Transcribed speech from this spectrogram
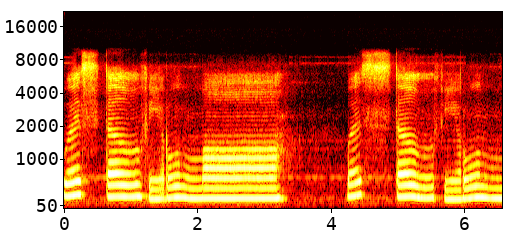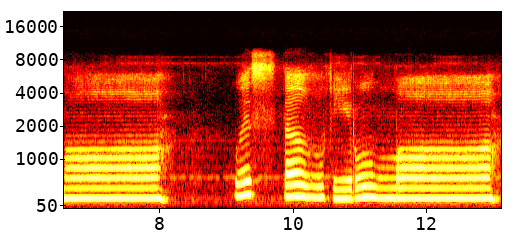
Wastaghfirullah. Wastaghfirullah. Wastaghfirullah. Innallaha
